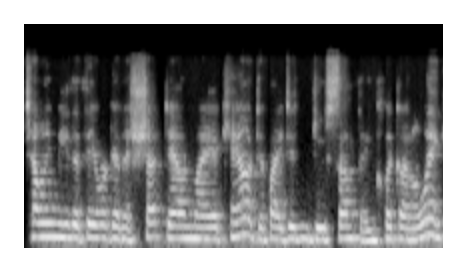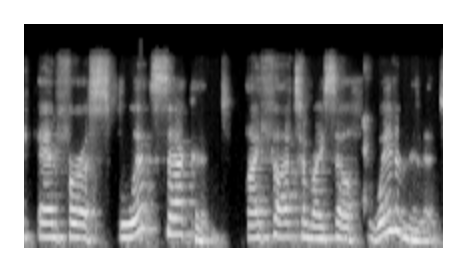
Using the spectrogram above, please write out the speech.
telling me that they were going to shut down my account if I didn't do something, click on a link. And for a split second, I thought to myself, wait a minute,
